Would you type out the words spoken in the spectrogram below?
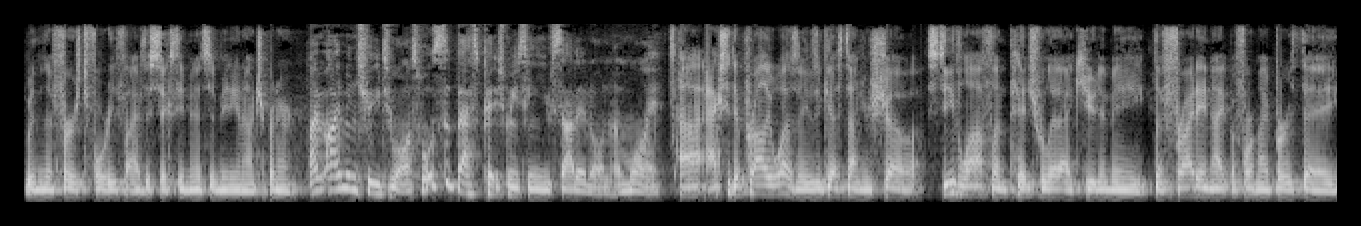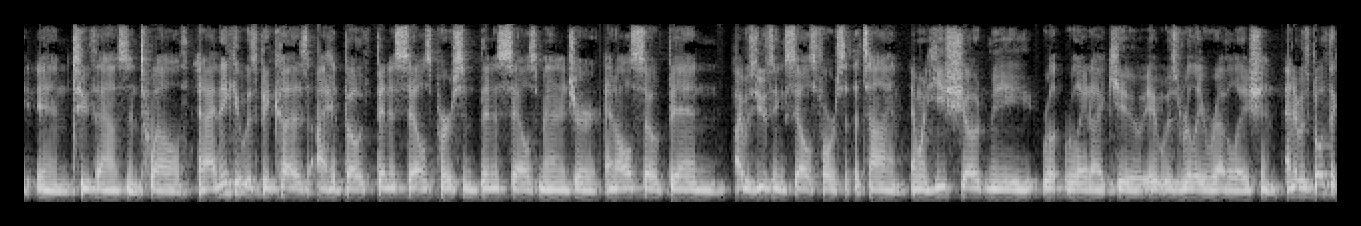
within the first 45 to 60 minutes of meeting an entrepreneur. I'm, I'm intrigued to ask, what's the best pitch meeting you've sat in on and why? Uh, actually, there probably was, and he was a guest on your show. Steve Loughlin pitched Relate IQ to me the Friday night before my birthday in 2012. And I think it was because I had both been a salesperson, been a sales manager, and also been, I was using Salesforce at the time. And when he showed me Relate IQ, it was really a revelation. And it was both the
